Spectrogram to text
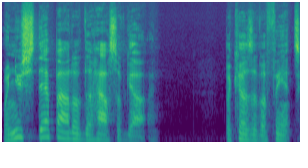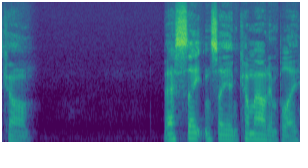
When you step out of the house of God because of offense come, that's Satan saying, Come out and play.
